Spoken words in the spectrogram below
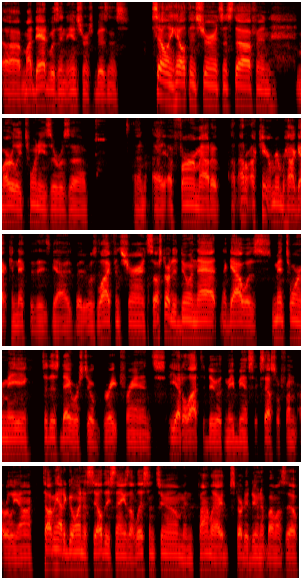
uh, my dad was in the insurance business, selling health insurance and stuff. And my early 20s, there was a, an, a, a, firm out of I don't I can't remember how I got connected to these guys, but it was life insurance. So I started doing that. And the guy was mentoring me. To this day, we're still great friends. He had a lot to do with me being successful from early on. Taught me how to go in and sell these things. I listened to him, and finally, I started doing it by myself.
